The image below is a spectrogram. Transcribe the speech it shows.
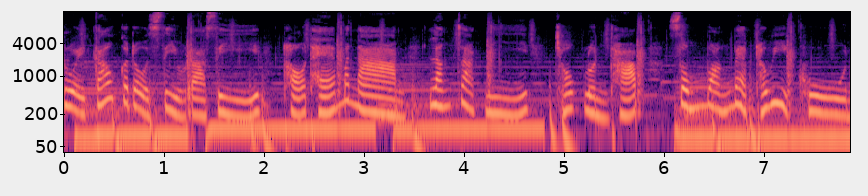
รวยก้าวกระโดดสี่ราศีท้อแท้มานาน หลังจากนี้โชคหล่นทับ สมหวังแบบทวีคูณ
